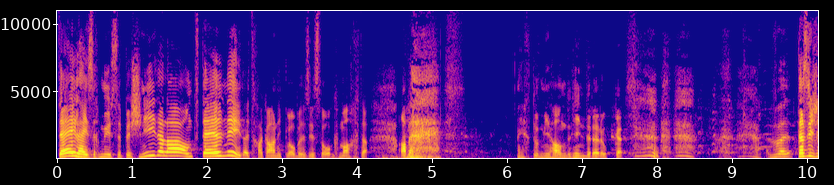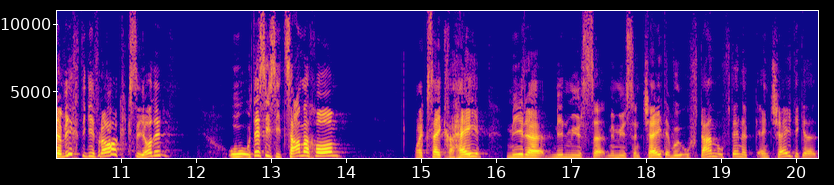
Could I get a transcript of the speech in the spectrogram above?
Teil haben sich beschneiden lassen und Teil nicht. Ich kann gar nicht glauben, dass ich es so gemacht habe. Aber ich tue meine Hand hinter den Rücken. Das ist eine wichtige Frage, oder? Und dann sind sie zusammengekommen und haben gesagt, hey, wir, äh, wir, müssen, wir müssen entscheiden, weil auf, dem, auf diesen Entscheidungen,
